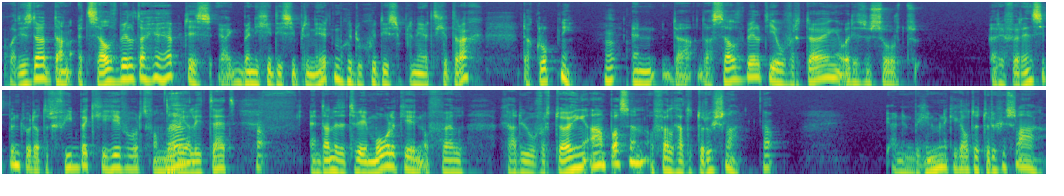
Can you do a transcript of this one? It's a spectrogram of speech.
wat is dat? Dan het zelfbeeld dat je hebt is, ja, ik ben niet gedisciplineerd, maar je doet gedisciplineerd gedrag. Dat klopt niet. Hm. En dat, dat zelfbeeld, die overtuiging, wat is een soort referentiepunt waar dat er feedback gegeven wordt van de Ja. realiteit. Ja. En dan is er twee mogelijkheden. Ofwel gaat je overtuiging aanpassen, ofwel gaat het terugslaan. Ja. Ja, in het begin ben ik altijd teruggeslagen.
